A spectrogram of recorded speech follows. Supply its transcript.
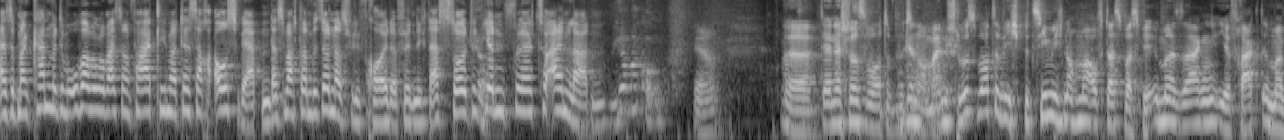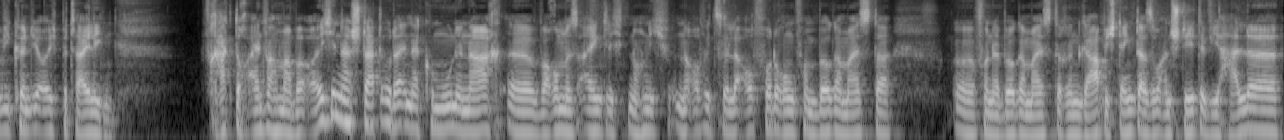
Also man kann mit dem Oberbürgermeister einen Fahrradklimatest auch auswerten. Das macht dann besonders viel Freude, finde ich. Das solltet ja. ihr vielleicht zu einladen. Ja, mal gucken. Ja. Äh, Deine Schlussworte bitte. Genau, meine Schlussworte, ich beziehe mich nochmal auf das, was wir immer sagen. Ihr fragt immer, wie könnt ihr euch beteiligen? Fragt doch einfach mal bei euch in der Stadt oder in der Kommune nach, äh, warum es eigentlich noch nicht eine offizielle Aufforderung vom Bürgermeister äh, von der Bürgermeisterin gab. Ich denke da so an Städte wie Halle,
